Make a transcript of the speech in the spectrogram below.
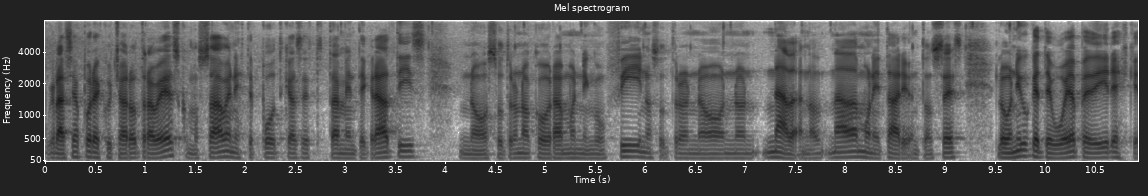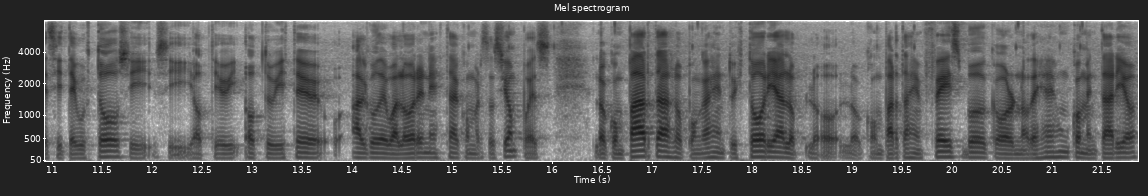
gracias por escuchar otra vez. Como saben, este podcast es totalmente gratis. Nosotros no cobramos ningún fee, nosotros no, no nada, no, nada monetario. Entonces, lo único que te voy a pedir es que si te gustó, si, si obtuviste algo de valor en esta conversación, pues lo compartas, lo pongas en tu historia, lo, compartas en Facebook o nos dejes un comentario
